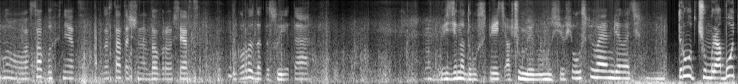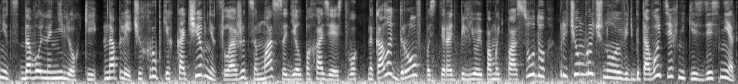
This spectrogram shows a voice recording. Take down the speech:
Ну, особых нет. Достаточно доброго сердца. Город это суета. Везде надо успеть, а в чуме мы все, все успеваем делать. Труд чумработниц довольно нелегкий. На плечи хрупких кочевниц ложится масса дел по хозяйству. Наколоть дров, постирать белье и помыть посуду, причем вручную, ведь бытовой техники здесь нет.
